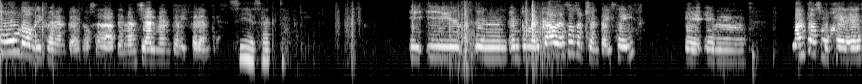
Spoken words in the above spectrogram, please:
mundos diferentes, o sea, dimensionalmente diferentes. Sí, exacto. Y, y en, tu mercado de esos 86, eh, ¿cuántas mujeres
